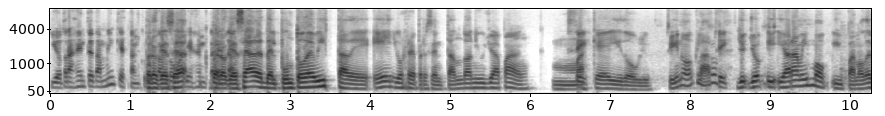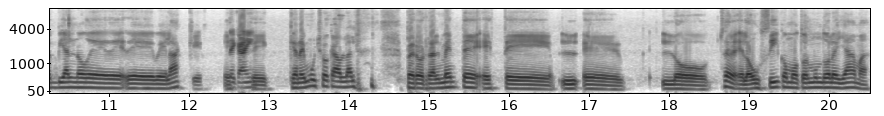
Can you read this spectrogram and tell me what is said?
y otra gente también que están pero cruzando que sea, varias empresas. pero que sea desde el punto de vista de ellos representando a New Japan más Sí. que AEW. Sí, no, claro. Sí. Yo, yo, y, y ahora mismo, y para no desviarnos de, de, de Velázquez, De Caín. Que no hay mucho que hablar, pero realmente este eh, lo, el OC, como todo el mundo le llama,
